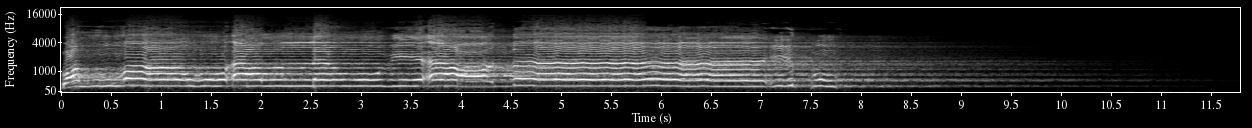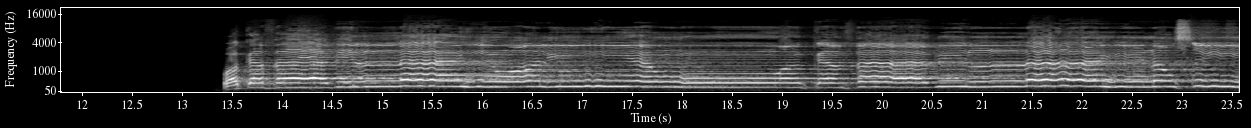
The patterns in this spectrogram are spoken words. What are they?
والله أعلم بأعدائكم. وكفى بالله وليا وكفى بالله نصيرا.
